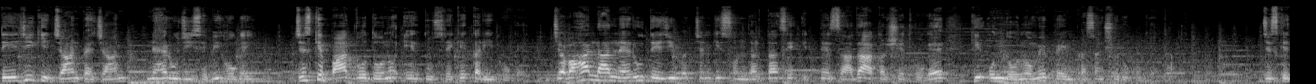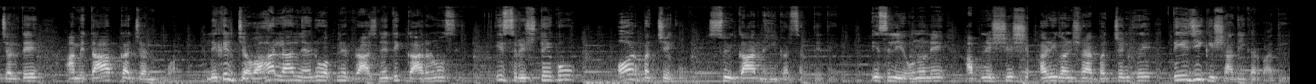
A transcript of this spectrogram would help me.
तेज़ी की जान पहचान नेहरू जी से भी हो गई, जिसके बाद वो दोनों एक दूसरे के करीब हो गए। जवाहरलाल नेहरू तेज़ी बच्चन की सुंदरता से इतने ज़्यादा आकर्षित हो गए कि उन दोनों में प्रेम प्रसंग शुरू हो गया था, जिसके चलते अमिताभ का जन्म हुआ। लेकिन जवाहरलाल नेहरू अपने राजनीतिक कारणों से इस रिश्ते को और बच्चे को स्वीकार नहीं कर सकते थे। इसलिए उन्होंने अपने शिष्य हरिवंश राय बच्चन से तेज़ी की शादी करवा दी।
